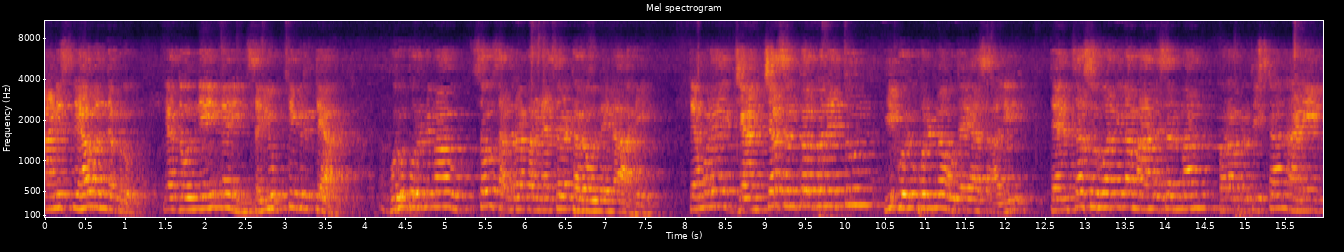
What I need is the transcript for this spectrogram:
आणि स्नेहबंध ग्रुप या दोन्हीही संयुक्तिकरित्या गुरुपौर्णिमा उत्सव साजरा करण्याचं ठरवलेलं आहे. त्यामुळे ज्यांच्या संकल्पनेतून ही गुरुपौर्णिमा उदयास आली त्यांचा सुरुवातीला मान सन्मान पराप्रतिष्ठान आणि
